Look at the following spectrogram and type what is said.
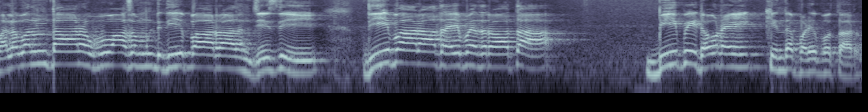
బలవంతాన ఉపవాసం ఉండి దీపారాధన చేసి దీపారాధన అయిపోయిన తర్వాత బీపీ డౌన్ అయి కింద పడిపోతారు.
